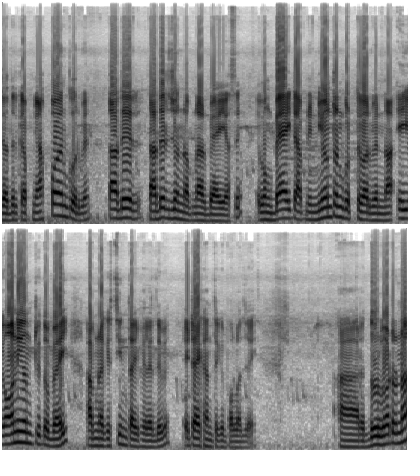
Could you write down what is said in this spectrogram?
যাদেরকে আপনি আপ্যায়ন করবেন, তাদের তাদের জন্য আপনার ব্যয় আছে এবং ব্যয়টা আপনি নিয়ন্ত্রণ করতে পারবেন না, এই অনিয়ন্ত্রিত ব্যয় আপনাকে চিন্তায় ফেলে দেবে, এটা এখান থেকে বলা যায়। আর দুর্ঘটনা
